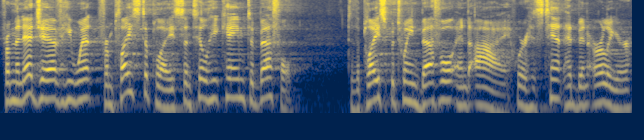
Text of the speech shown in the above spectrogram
From the Negev, he went from place to place until he came to Bethel, to the place between Bethel and Ai, where his tent had been earlier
